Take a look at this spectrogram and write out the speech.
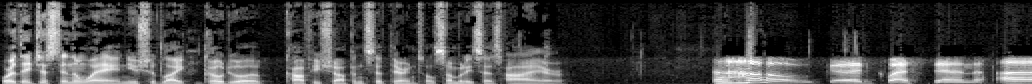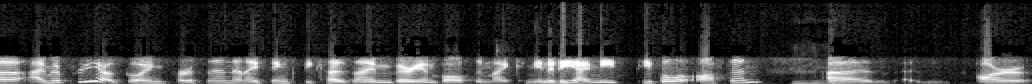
or are they just in the way? And you should like go to a coffee shop and sit there until somebody says hi, or Oh, good question. Uh, I'm a pretty outgoing person, and I think because I'm very involved in my community, I meet people often. Uh, are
